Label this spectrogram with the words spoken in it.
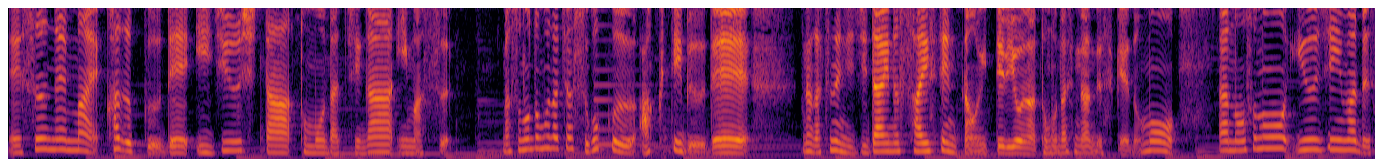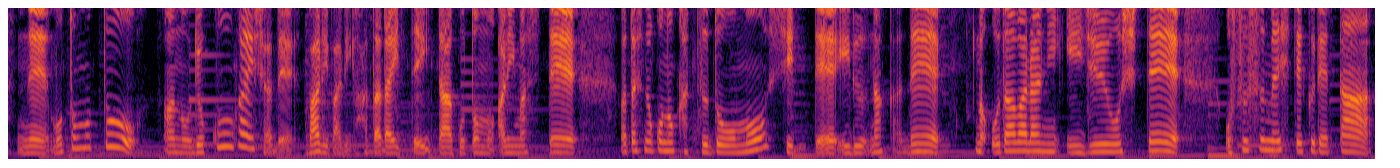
え数年前家族で移住した友達がいます、まあ、その友達はすごくアクティブでなんか常に時代の最先端を言ってるような友達なんですけれどもあのその友人はですねもともと旅行会社でバリバリ働いていたこともありまして私のこの活動も知っている中で、まあ、小田原に移住をしておすすめしてくれた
